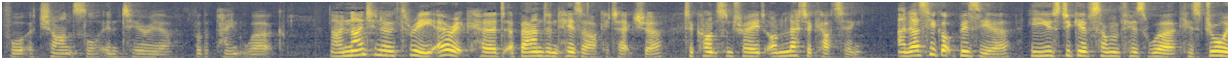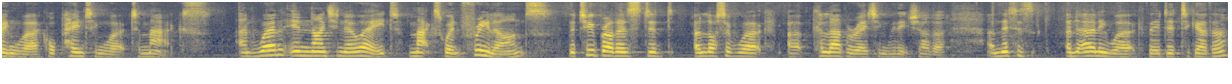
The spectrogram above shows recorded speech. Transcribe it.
for a chancel interior for the paintwork. Now, in 1903, Eric had abandoned his architecture to concentrate on letter cutting. And as he got busier, he used to give some of his work, his drawing work or painting work, to Max. And when in 1908 Max went freelance, the two brothers did a lot of work uh, collaborating with each other. And this is an early work they did together.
